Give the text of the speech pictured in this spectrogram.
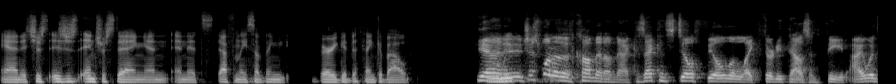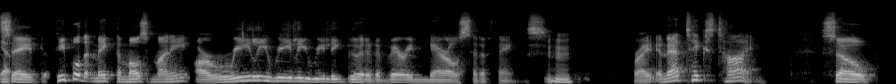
and it's just it's just interesting and and it's definitely something very good to think about yeah, and we, just one other comment on that because that can still feel a little like thirty thousand feet. I would yep. say the people that make the most money are really, really, really good at a very narrow set of things, mm-hmm. right? And that takes time. So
